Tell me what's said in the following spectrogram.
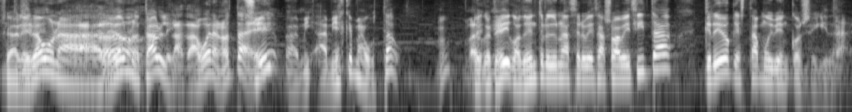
O sea, le he dado una, le he dado un notable. La da buena nota, Sí, ¿eh? a mí, a mí es que me ha gustado. Lo que te digo, dentro de una cerveza suavecita, creo que está muy bien conseguida.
